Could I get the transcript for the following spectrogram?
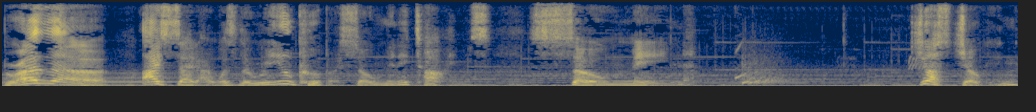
Brother! I said I was the real Kooper so many times. So mean. Just joking.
